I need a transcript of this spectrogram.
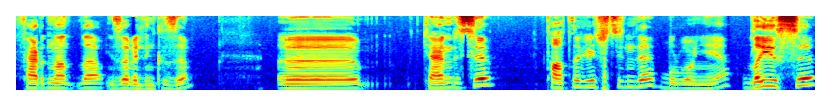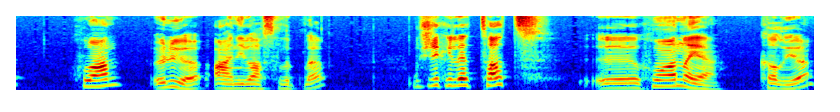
Ferdinand'la Isabel'in kızı. Ee, kendisi tahta geçtiğinde Burgonya'ya dayısı Juan ölüyor ani bir hastalıkla. Bu şekilde taht e, Juana'ya kalıyor.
